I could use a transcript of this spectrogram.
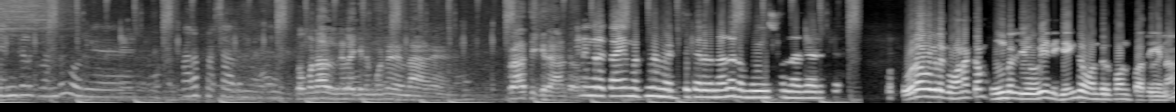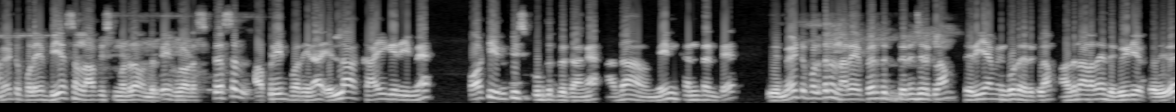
பெண்களுக்கு வந்து ஒரு வரப்பிரசாதம் ரொம்ப நாள் நிலைக்கணும்னு நான் பிரார்த்திக்கிறேன் காய் மட்டும் நம்ம எடுத்துக்கிறதுனால ரொம்ப யூஸ்ஃபுல்லா தான் இருக்கு. உறவுகளுக்கு வணக்கம். உங்கள் யூவி இன்னைக்கு எங்க வந்திருக்கோம்னு பாத்தீங்கன்னா மேட்டுப்பாளையம் பிஎஸ்என்எல் ஆபீஸ் மட்டும் தான் வந்திருக்கேன். இவங்களோட ஸ்பெஷல் அப்படின்னு பாத்தீங்கன்னா எல்லா காய்கறியுமே ஃபார்ட்டி ருபீஸ் கொடுத்துட்டு இருக்காங்க. அதான் மெயின் கண்டென்ட் இது மேட்டுப்பாளையத்துல நிறைய பேருக்கு தெரிஞ்சிருக்கலாம் தெரியாம கூட இருக்கலாம். அதனாலதான் இந்த வீடியோ பதிவு.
